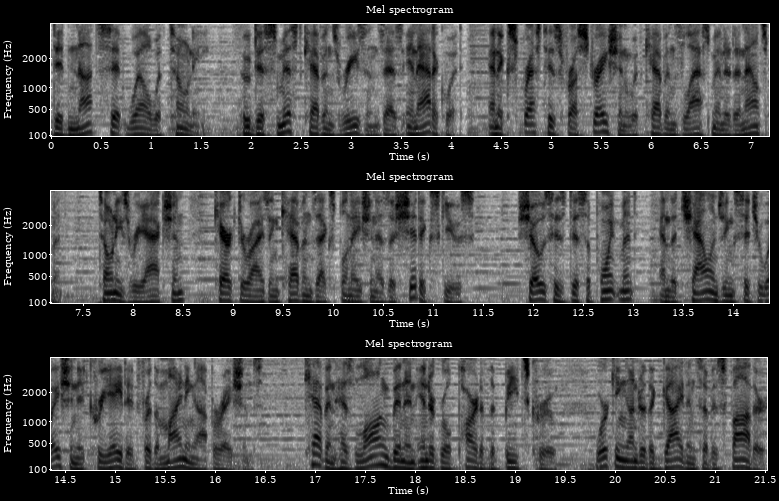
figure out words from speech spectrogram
did not sit well with Tony, who dismissed Kevin's reasons as inadequate and expressed his frustration with Kevin's last-minute announcement. Tony's reaction, characterizing Kevin's explanation as a shit excuse, shows his disappointment and the challenging situation it created for the mining operations. Kevin has long been an integral part of the Beets crew, working under the guidance of his father,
